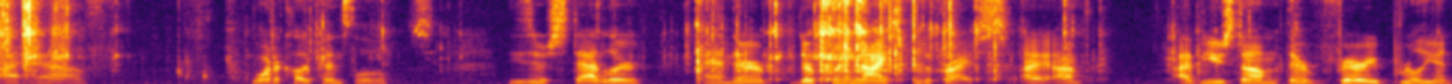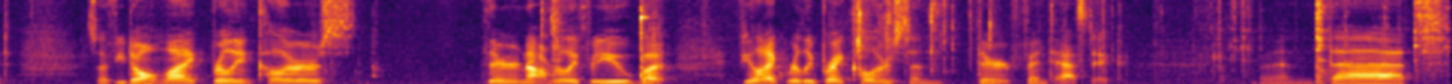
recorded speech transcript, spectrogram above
I have watercolor pencils. These are Staedtler and they're they're pretty nice for the price. I, I've I've used them. They're very brilliant. So if you don't like brilliant colors, they're not really for you, but if you like really bright colors, then they're fantastic. And that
